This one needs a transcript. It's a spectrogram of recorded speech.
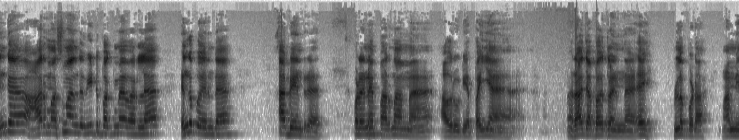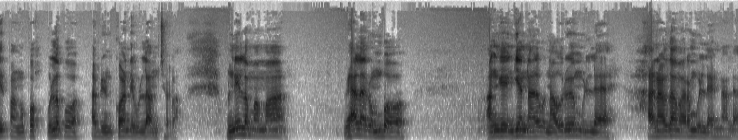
எங்கே ஆறு மாதமாக இந்த வீட்டு பக்கமே வரல எங்கே போயிருந்த? அப்படின்றார். உடனே பறந்தாம அவருடைய பையன் ராஜா பக்கத்தில் நின்ன ஏய் உள்ளே போடா மாமி இருப்பாங்க போ உள்ளே போவா அப்படின்னு குழந்தைய உள்ளே அனுப்பிச்சிடுறான் ஒன்றும் இல்லை மாமா வேலை ரொம்ப அங்கே இங்கேயும் ந நவரவே முடியல அதனால தான் வர முடியல என்னால்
